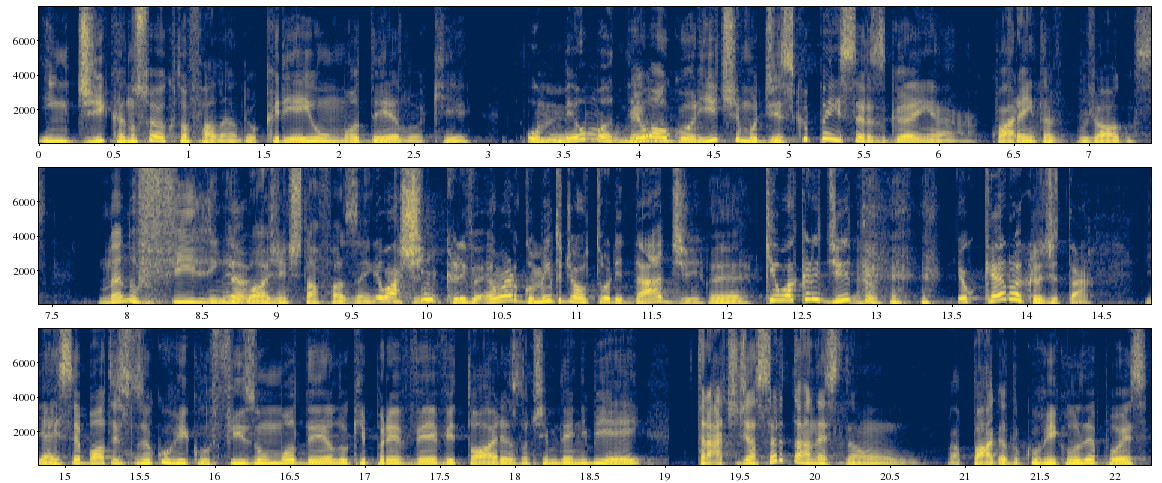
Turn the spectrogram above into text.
indica, não sou eu que tô falando, eu criei um modelo aqui. O meu O modelo. meu algoritmo diz que o Pacers ganha 40 jogos. Não é no feeling Não, igual a gente tá fazendo. Eu acho aqui. incrível. É um argumento de autoridade É. que eu acredito. eu quero acreditar. E aí você bota isso no seu currículo. Fiz um modelo que prevê vitórias no time da NBA. Trate de acertar, né? Senão apaga do currículo depois.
